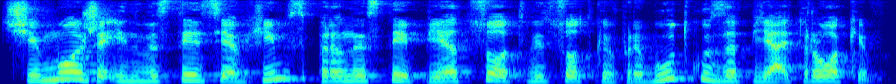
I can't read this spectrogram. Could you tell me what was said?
Чи може інвестиція в Хімс принести 500% прибутку за 5 років?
